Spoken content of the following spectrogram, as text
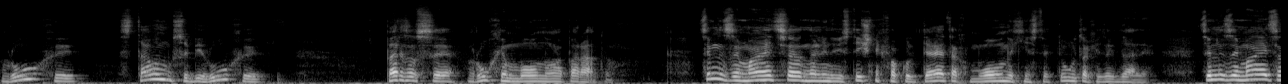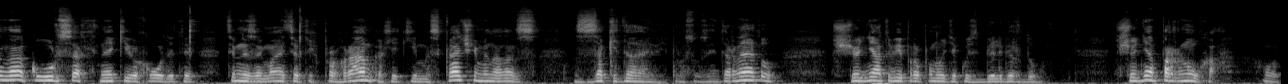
Рухи. Ставимо собі рухи, перш за все, рухи мовного апарату. Цим не займаються на лінгвістичних факультетах, мовних інститутах і так далі. Цим не займається на курсах, на які ви ходите. Цим не займається в тих програмках, які ми скачуємо, на нас закидають просто з інтернету. Щодня тобі пропонують якусь більберду. Щодня парнуха. От.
